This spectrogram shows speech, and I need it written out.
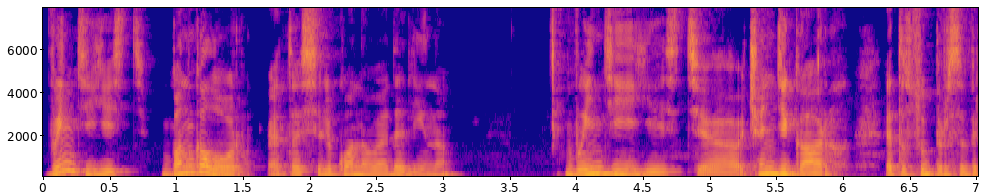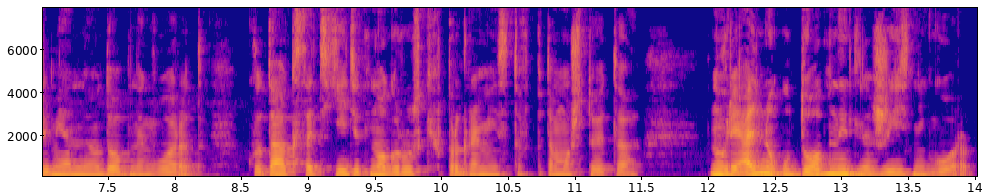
В Индии есть Бангалор, это силиконовая долина. В Индии есть э, Чандигарх, это суперсовременный удобный город куда, кстати, едет много русских программистов, потому что это, ну, реально удобный для жизни город.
